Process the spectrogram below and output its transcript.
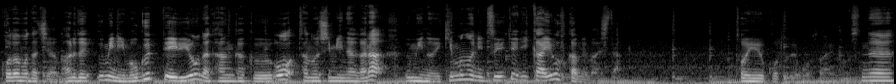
子どもたちはまるで海に潜っているような感覚を楽しみながら海の生き物について理解を深めました。ということでございますね。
